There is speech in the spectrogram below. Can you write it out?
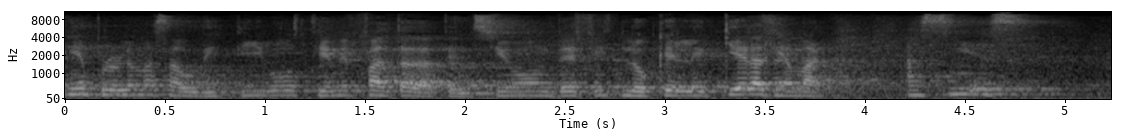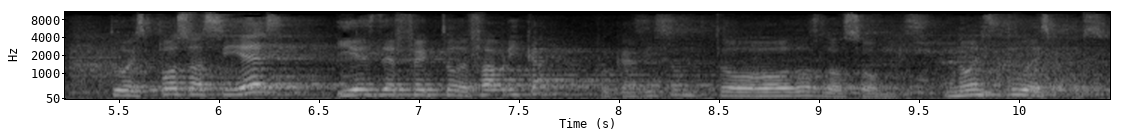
tiene problemas auditivos, tiene falta de atención, déficit, lo que le quieras llamar. Así es. Tu esposo así es y es defecto de fábrica, porque así son todos los hombres. No es tu esposo.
